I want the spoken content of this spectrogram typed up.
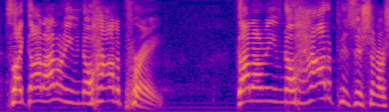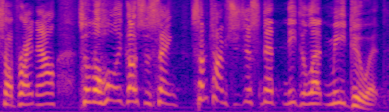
It's like, God, I don't even know how to pray. God, I don't even know how to position ourselves right now. So the Holy Ghost is saying, sometimes you just need to let me do it.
